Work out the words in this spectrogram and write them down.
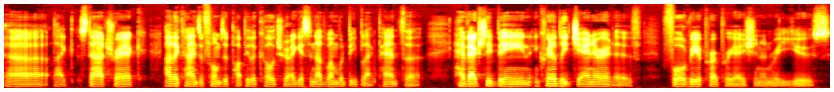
uh, like Star Trek, other kinds of forms of popular culture, I guess another one would be Black Panther, have actually been incredibly generative for reappropriation and reuse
